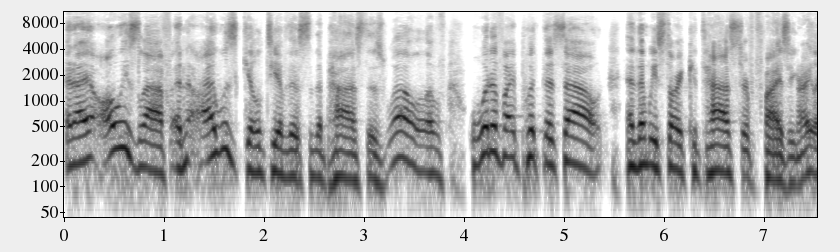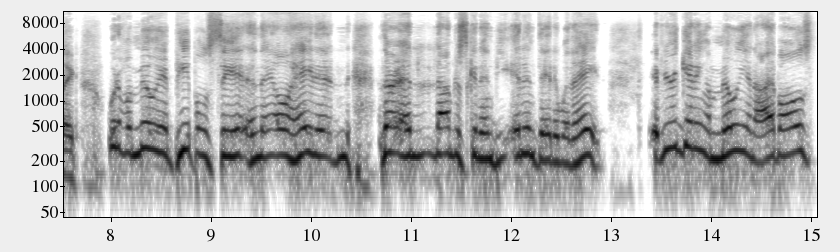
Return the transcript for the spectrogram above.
And I always laugh, and I was guilty of this in the past as well. Of what if I put this out and then we start catastrophizing, right? Like, what if a million people see it and they all hate it, and they're and I'm just going to be inundated with hate. If you're getting a million eyeballs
